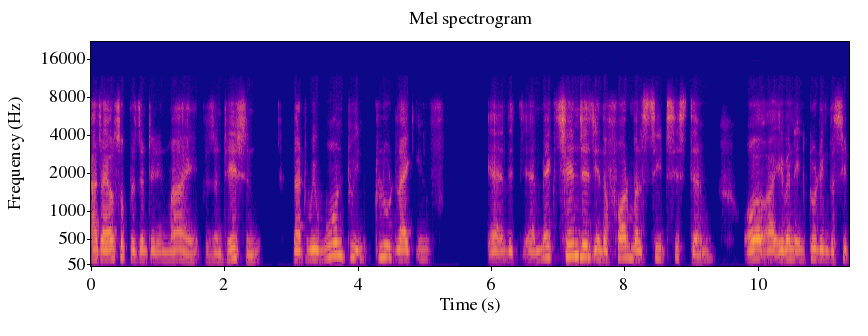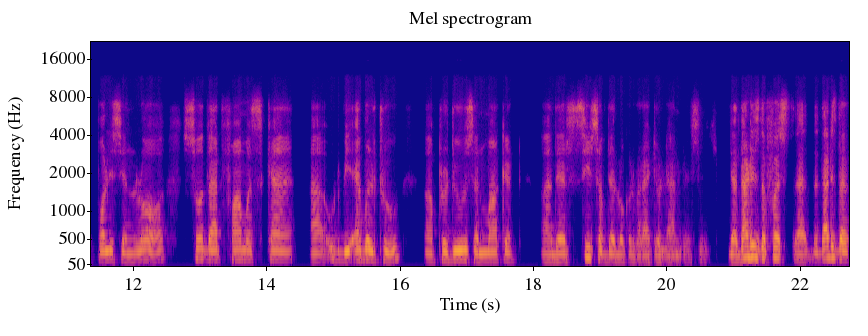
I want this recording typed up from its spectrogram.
as I also presented in my presentation, that we want to include like in uh, the, uh, make changes in the formal seed system or uh, even including the seed policy and law so that farmers can uh, would be able to uh, produce and market uh, their seeds of their local variety or land races. Yeah, that is the first, uh, that is the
